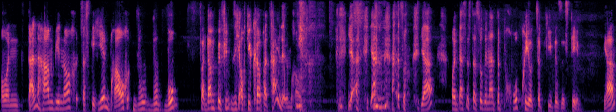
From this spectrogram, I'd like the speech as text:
Und dann haben wir noch, das Gehirn braucht, wo, wo, wo verdammt befinden sich auch die Körperteile im Raum. Ja, ja, mhm. also, ja. Und das ist das sogenannte propriozeptive System. Ja,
